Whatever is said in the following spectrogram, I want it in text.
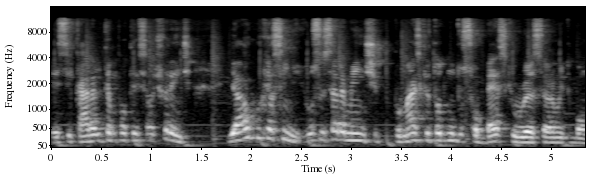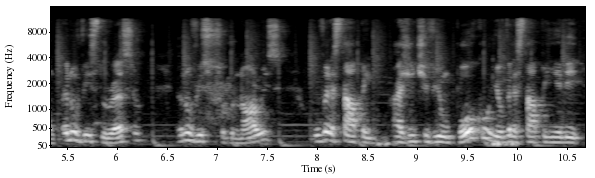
Esse cara ele tem um potencial diferente. E é algo que, assim, eu sinceramente, por mais que todo mundo soubesse que o Russell era muito bom, eu não vi isso do Russell, eu não vi isso sobre o Norris. O Verstappen a gente viu um pouco, e o Verstappen ele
